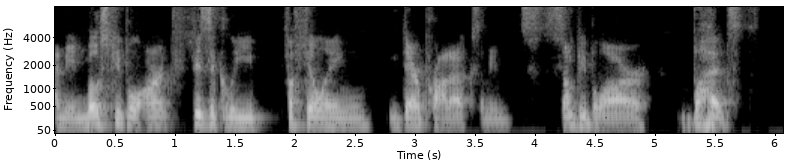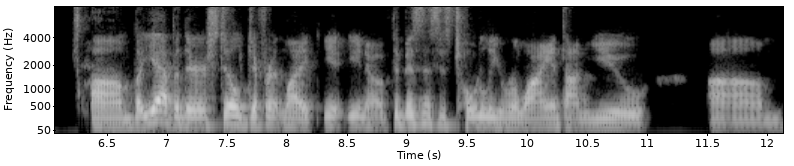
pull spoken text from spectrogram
I mean most people aren't physically fulfilling their products. I mean some people are, but um, but yeah, but there's still different like you, you know if the business is totally reliant on you um,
